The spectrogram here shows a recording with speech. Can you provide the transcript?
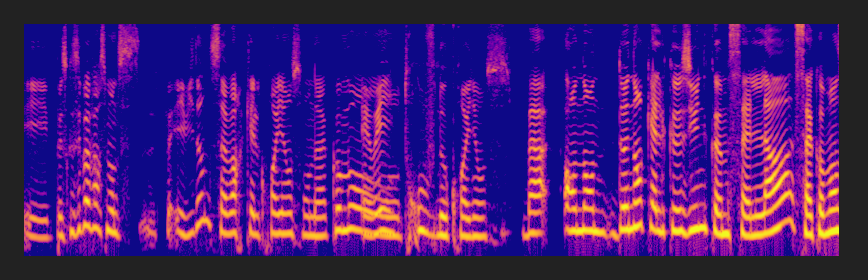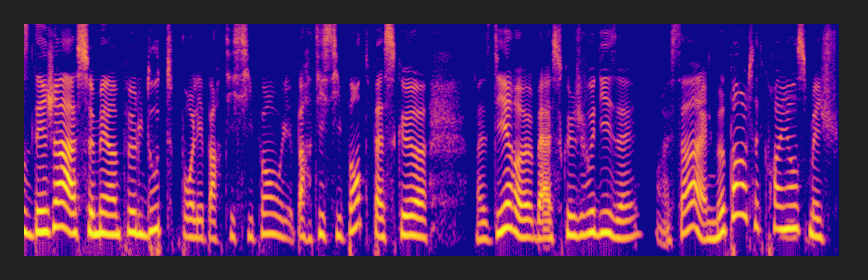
et, Parce que c'est pas forcément de évident de savoir quelles croyances on a. Comment Eh oui. on trouve nos croyances? Bah, en en donnant quelques-unes comme celle-là, ça commence déjà à semer un peu le doute pour les participants ou les participantes parce que euh, on va se dire, euh, bah, ce que je vous disais, ça, elle me parle cette croyance, mais je,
